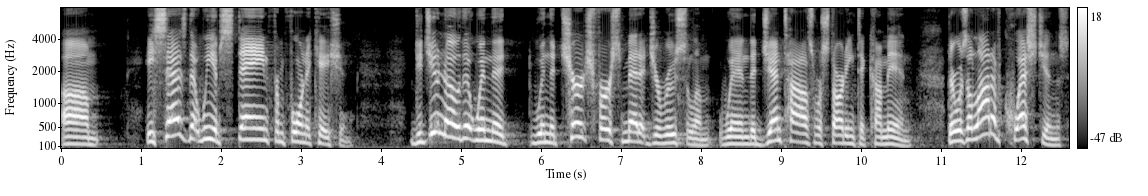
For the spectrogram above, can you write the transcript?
Um, he says that we abstain from fornication. Did you know that when the when the church first met at Jerusalem, when the Gentiles were starting to come in, there was a lot of questions.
